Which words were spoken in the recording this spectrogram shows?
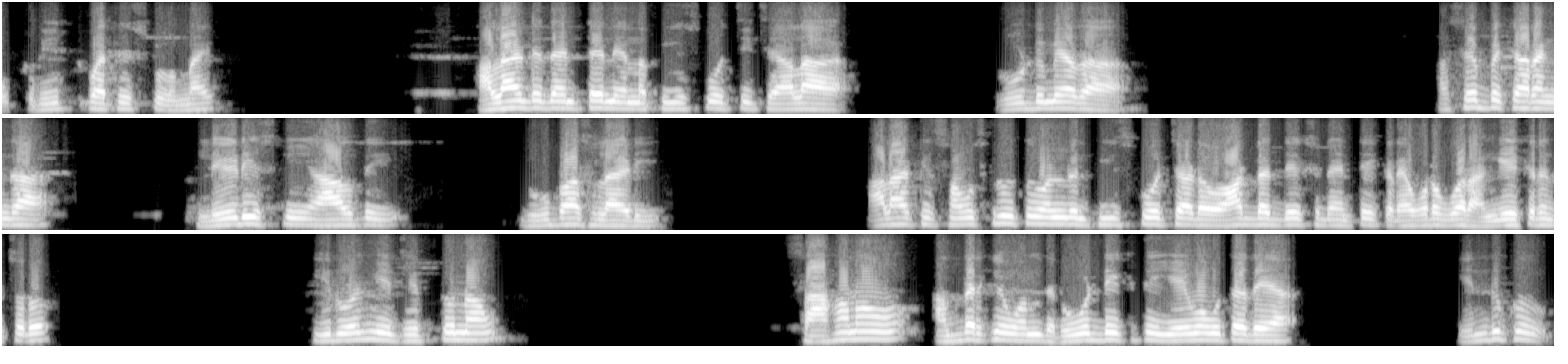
ఒక కీర్తి ప్రతిష్టలు ఉన్నాయి. అలాంటిదంటే నిన్న తీసుకొచ్చి చాలా రోడ్డు మీద అసభ్యకరంగా లేడీస్ని ఆల్ది దుబాసులాడి అలాంటి సంస్కృతి వాళ్ళని తీసుకొచ్చాడు వార్డు అధ్యక్షుడు అంటే ఇక్కడ ఎవరు కూడా అంగీకరించరు. ఈరోజు మేము చెప్తున్నాం సహనం అందరికీ ఉంది. రోడ్డు ఎక్కితే ఏమవుతుందా? ఎందుకు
